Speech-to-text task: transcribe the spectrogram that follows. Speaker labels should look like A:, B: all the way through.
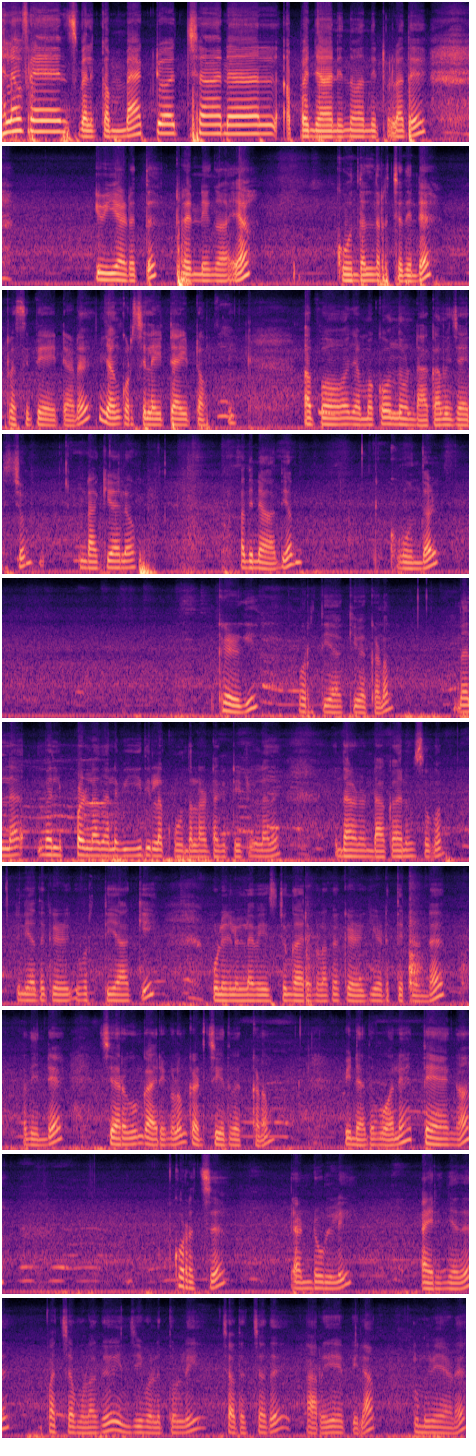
A: Hello friends welcome back to our channel appam ഞാനിന്ന് വന്നിട്ടുള്ളത് ഈ അടുത്ത് ട്രെൻഡിങ് ആയ കൂന്തൽ നിറച്ചതിന്റെ റെസിപ്പി ആയിട്ടാണ്. ഞാൻ കുറച്ച് ലേറ്റായിട്ടോ അപ്പോൾ നമുക്കൊന്നും ഉണ്ടാക്കാൻ വിചാരിച്ചു. ഉണ്ടാക്കിയാലോ? അതിനാദ്യം കൂന്തൽ കഴുകി വൃത്തിയാക്കി വെക്കണം. നല്ല വലിപ്പമുള്ള നല്ല വീതിയുള്ള കൂന്തലാട്ടം കിട്ടിയിട്ടുള്ളത്. ഇതാണ് ഉണ്ടാക്കാനും സുഖം. ഇനി അത് കഴുകി വൃത്തിയാക്കി ഉള്ളിലുള്ള വേസ്റ്റും കാര്യങ്ങളൊക്കെ കഴുകിയെടുത്തിട്ടുണ്ട് അതിന്റെ ചിറകും കാര്യങ്ങളും കട്ട് ചെയ്ത് വെക്കണം. പിന്നെ അതുപോലെ തേങ്ങ കുറച്ച് രണ്ടുള്ളി അരിഞ്ഞത് പച്ചമുളക് ഇഞ്ചി വെളുത്തുള്ളി ചതച്ചത് കറിവേപ്പില എന്നിവയാണ്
